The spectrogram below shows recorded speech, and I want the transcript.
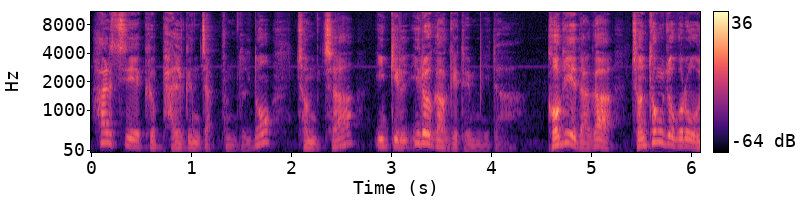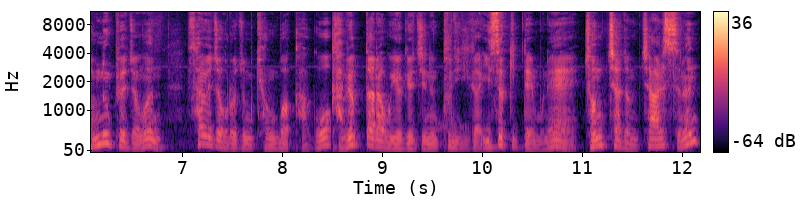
할스의 그 밝은 작품들도 점차 인기를 잃어가게 됩니다. 거기에다가 전통적으로 웃는 표정은 사회적으로 좀 경박하고 가볍다라고 여겨지는 분위기가 있었기 때문에 점차 점차 할스는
